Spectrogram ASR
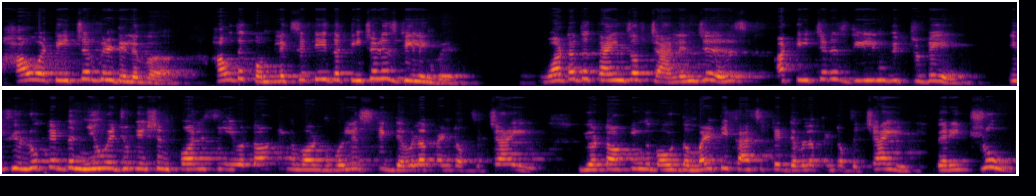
How a teacher will deliver how the complexity the teacher is dealing with. What are the kinds of challenges a teacher is dealing with today if you look at the new education policy you're talking about the holistic development of the child you're talking about the multifaceted development of the child very true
